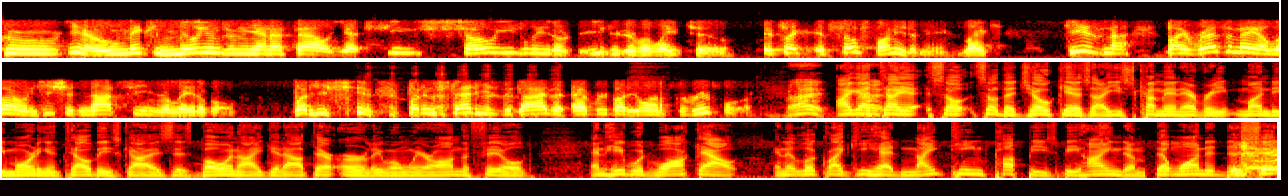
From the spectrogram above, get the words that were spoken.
who you know who makes millions in the NFL, yet seems so easily to, easy to relate to. It's like it's so funny to me. Like he is not by resume alone, he should not seem relatable. But he's but instead he's the guy that everybody wants to root for. Right. I got to right. tell you, so so the joke is, I used to come in every Monday morning and tell these guys is Bo and I get out there early when we were on the field, and he would walk out, and it looked like he had 19 puppies behind him that wanted to sit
